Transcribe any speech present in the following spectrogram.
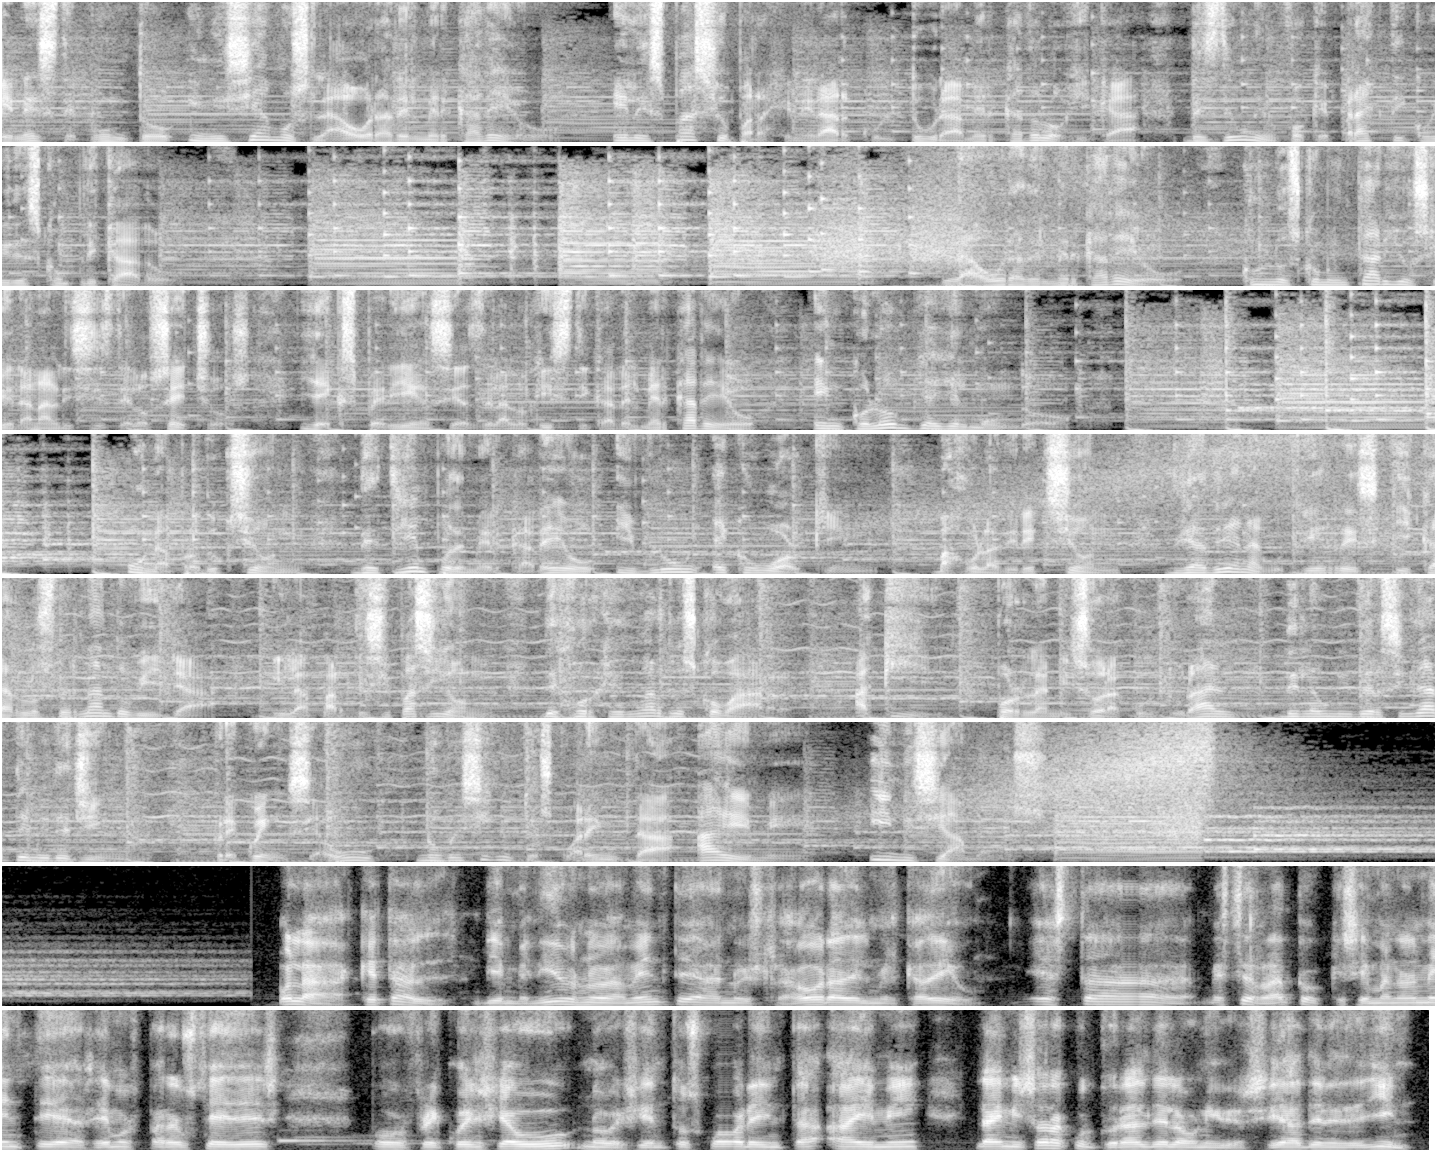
En este punto iniciamos la hora del mercadeo, el espacio para generar cultura mercadológica desde un enfoque práctico y descomplicado. La hora del mercadeo, con los comentarios y el análisis de los hechos y experiencias de la logística del mercadeo en Colombia y el mundo. Una producción de Tiempo de Mercadeo y Bloom Eco Working, bajo la dirección de Adriana Gutiérrez y Carlos Fernando Villa, y la participación de Jorge Eduardo Escobar, aquí por la emisora cultural de la Universidad de Medellín, frecuencia U 940 AM. Iniciamos. Hola, ¿qué tal? Bienvenidos nuevamente a nuestra hora del mercadeo esta, este rato que semanalmente hacemos para ustedes por frecuencia U 940 AM, la emisora cultural de la Universidad de Medellín,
